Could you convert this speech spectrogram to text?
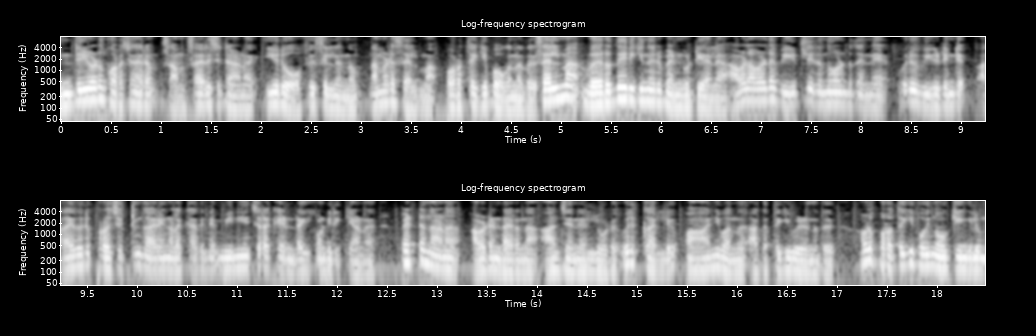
ഇന്ദ്രിയോടും കുറച്ചു നേരം സംസാരിച്ചിട്ടാണ് ഈ ഒരു ഓഫീസിൽ നിന്നും നമ്മുടെ സെൽമ പുറത്തേക്ക് പോകുന്നത്. സെൽമ വെറുതെ ഇരിക്കുന്ന ഒരു പെൺകുട്ടിയല്ല. അവൾ അവളുടെ വീട്ടിലിരുന്നു കൊണ്ട് തന്നെ ഒരു വീടിന്റെ അതായത് ഒരു പ്രൊജക്റ്റും കാര്യങ്ങളൊക്കെ അതിന്റെ മിനിയേച്ചറൊക്കെ ഉണ്ടാക്കിക്കൊണ്ടിരിക്കുകയാണ്. പെട്ടെന്നാണ് അവിടെ ഉണ്ടായിരുന്ന ആ ജനലിലൂടെ ഒരു കല്ല് പാഞ്ഞു വന്ന് അകത്തേക്ക് വീഴുന്നത്. അവൾ പുറത്തേക്ക് പോയി നോക്കിയെങ്കിലും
